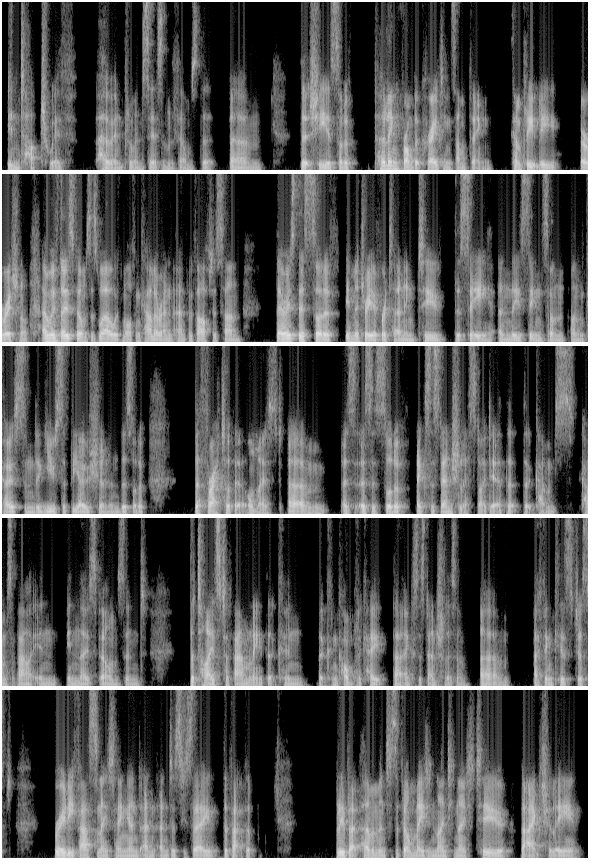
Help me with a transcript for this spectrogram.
in touch with her influences and the films that um, that she is sort of pulling from, but creating something completely original. And with those films as well, with Morvern Callar and and with After Sun, there is this sort of imagery of returning to the sea and these scenes on on coast and the use of the ocean and the sort of the threat of it almost um, as as a sort of existentialist idea that that comes comes about in in those films and the ties to family that can that can complicate that existentialism um, i think is just really fascinating. And and and as you say the fact that blue black permanent is a film made in 1992 but actually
